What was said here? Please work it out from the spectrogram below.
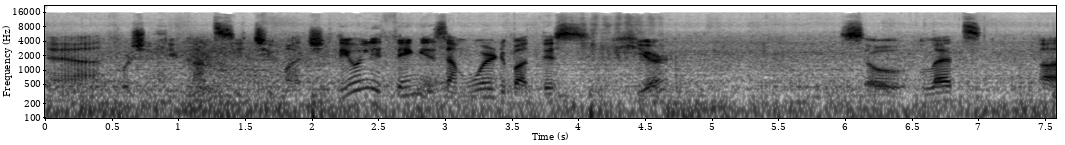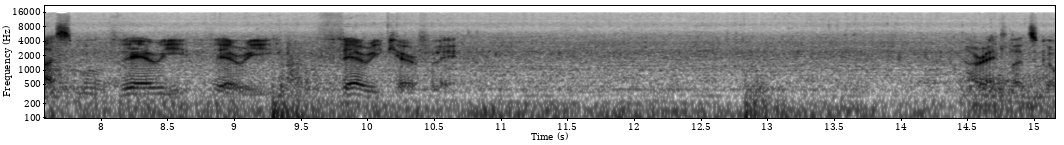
Uh, unfortunately you can't see too much. The only thing is I'm worried about this here. So let's us move very, very, very carefully. Alright, let's go.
